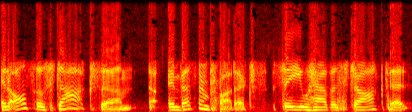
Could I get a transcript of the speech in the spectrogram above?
And also stocks, um, investment products. Say you have a stock that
